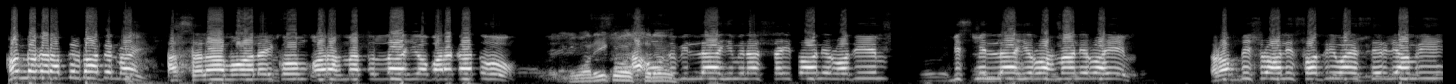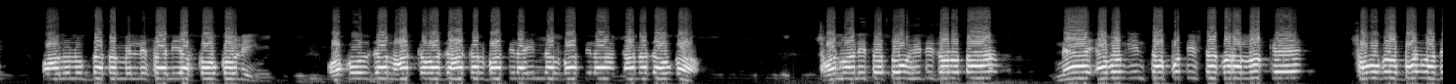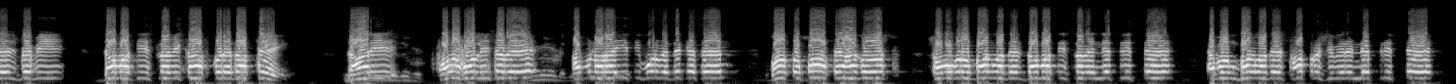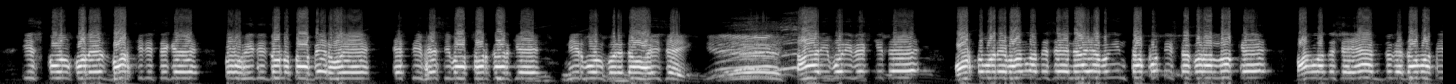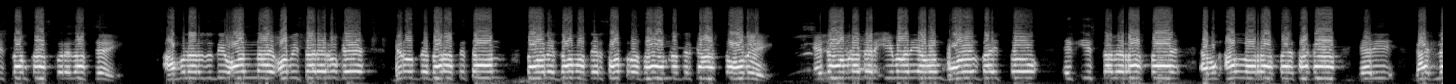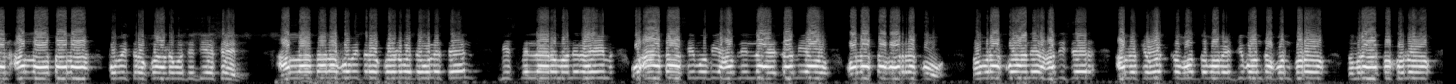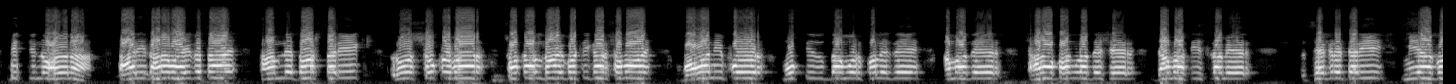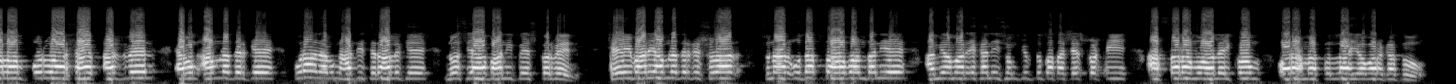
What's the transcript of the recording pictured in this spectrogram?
খন্দকার আব্দুল বাতেন ভাই। আসসালামু আলাইকুম ওয়া রাহমাতুল্লাহি ওয়া বারাকাতুহু। আউযু বিল্লাহি মিনাশ শাইতানির রাজিম। বিসমিল্লাহির রহমানির রহিম। রব্বি ইশরাহ লি সাদরি আমরি। জাল জাহাকাল বাতিলা, ইন্নাল বাতিলা কানা জাহুকা। সম্মানিত তৌহিদি জনতা, ন্যায় এবং ইনসাফ প্রতিষ্ঠা করার লক্ষ্যে সমগ্র বাংলাদেশ ব্যাপী জামাতি ইসলামী কাজ করে যাচ্ছে। যারই ফলাফল হিসেবে আপনারা ইতিপূর্বে দেখেছেন, গত পাঁচে আগস্ট সমগ্র বাংলাদেশ জামাত ইসলামের নেতৃত্বে এবং বাংলাদেশ ছাত্র শিবিরের নেতৃত্বে স্কুল, কলেজ, ভার্সিটি থেকে তৌহিদি জনতা বের হয়ে একটি ফেসিবাদ সরকারকে নির্মূল করে দেওয়া হয়েছে। তারই পরিপ্রেক্ষিতে বর্তমানে বাংলাদেশে ন্যায় এবং ইনসাফ প্রতিষ্ঠা করার লক্ষ্যে বাংলাদেশে একযোগে জামাত ইসলাম কাজ করে যাচ্ছে। আপনারা যদি অন্যায় অবিচারে রুখে বিরুদ্ধে দাঁড়াতে চান, তাহলে জামাতের ছাত্র ছায় আপনাদেরকে আসতে হবে। এটা আপনাদের ইমানি এবং রাস্তায় এবং আল্লাহর রাস্তায় থাকা এরই গাইডলাইন আল্লাহ তালা পবিত্র কোরআনের মধ্যে দিয়েছেন। আল্লাহ তালা পবিত্র কোরআনের মধ্যে বলেছেন বিসমিল্লাহির রহমানির রহিম ও আতাসিমু বিহাবলিল্লাহি জামিআ ওয়ালা তাফাররাকু তোমরা কোরআনের হাদিসের আলোকে ঐক্যবদ্ধভাবে জীবন যাপন করো তোমরা কখনো বিচ্ছিন্ন হয় না তারই ধারাবাহিকতায় সামনে দশ তারিখ রোজ শুক্রবার সকাল নয় ঘটিকার সময় ভবানীপুর মুক্তিযোদ্ধা মোড় কলেজে আমাদের সারা বাংলাদেশের জামাত ইসলামের সেক্রেটারি মিয়া গোলাম পড়ুয়ার সাহেব আসবেন এবং আপনাদেরকে কোরআন এবং হাদিসের আলোকে নসিয়া বাণী পেশ করবেন। সেই বাণী আপনাদেরকে শোনার শোনার উদাত্ত আহ্বান জানিয়ে আমি আমার এখানেই সংক্ষিপ্ত কথা শেষ করছি। আসসালামু আলাইকুম ও রহমতুল্লাহ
